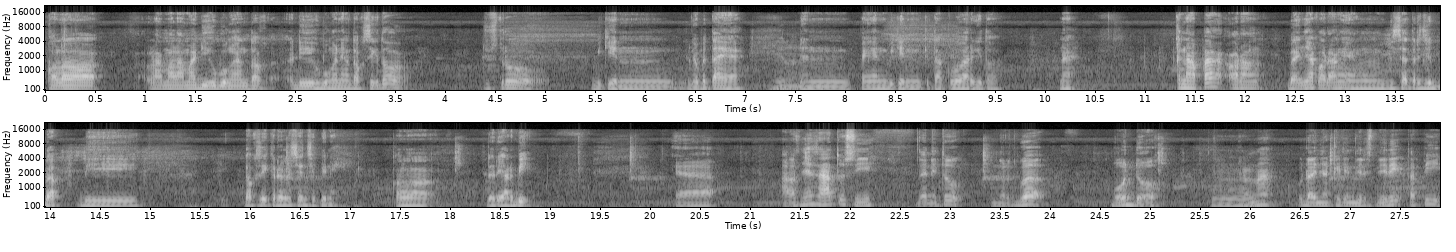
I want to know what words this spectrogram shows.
kalau lama-lama di hubungan tok di hubungan yang toksik tuh justru bikin gak betah ya. Dan pengen bikin kita keluar gitu. Nah kenapa orang banyak orang yang bisa terjebak di toxic relationship ini? Kalau dari Arbi? Ya alatnya satu sih dan itu menurut gua bodoh hmm, karena udah nyakitin diri sendiri tapi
